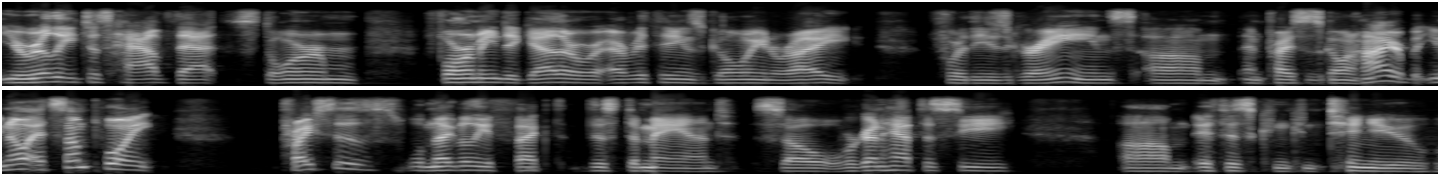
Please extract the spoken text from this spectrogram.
you really just have that storm forming together where everything's going right for these grains um, and prices going higher. But you know, at some point, prices will negatively affect this demand. So we're going to have to see um, if this can continue.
